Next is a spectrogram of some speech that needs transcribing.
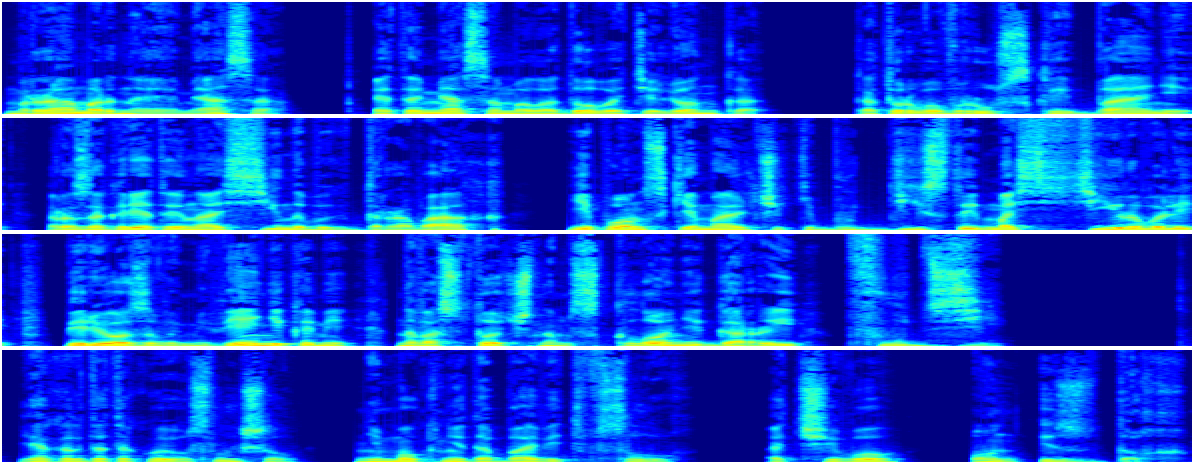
Мраморное мясо – это мясо молодого теленка, которого в русской бане, разогретой на осиновых дровах, японские мальчики-буддисты массировали березовыми вениками на восточном склоне горы Фудзи. Я когда такое услышал, не мог не добавить вслух, отчего он и сдох.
